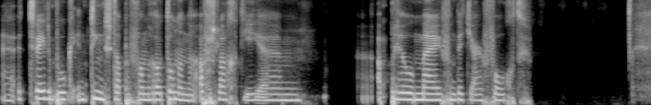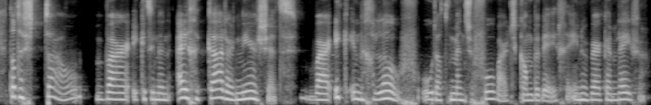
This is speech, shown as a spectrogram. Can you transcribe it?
uh, het tweede boek in 10 stappen van rotonde naar afslag, die um, april, mei van dit jaar volgt. Dat is taal waar ik het in een eigen kader neerzet, waar ik in geloof hoe dat mensen voorwaarts kan bewegen in hun werk en leven.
